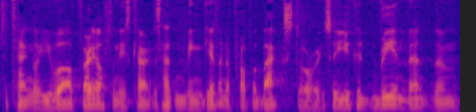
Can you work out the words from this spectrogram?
to tangle you up. Very often these characters hadn't been given a proper backstory, so you could reinvent them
